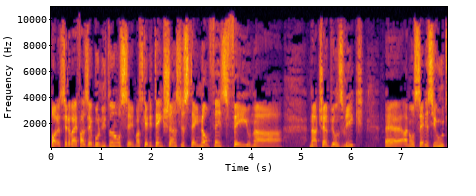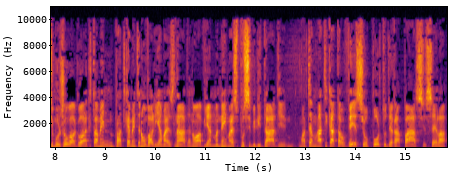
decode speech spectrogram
Olha, se ele vai fazer bonito, não sei, mas que ele tem chances, tem. Não fez feio na, na Champions League é, a não ser esse último jogo agora, que também praticamente não valia mais nada, não havia nem mais possibilidade. Matemática talvez, se o Porto derrapasse, sei lá.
